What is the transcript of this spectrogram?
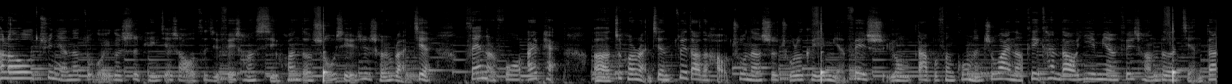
Hello，去年呢做过一个视频，介绍我自己非常喜欢的手写日程软件 Planner for iPad。呃，这款软件最大的好处呢是除了可以免费使用大部分功能之外呢，可以看到页面非常的简单，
